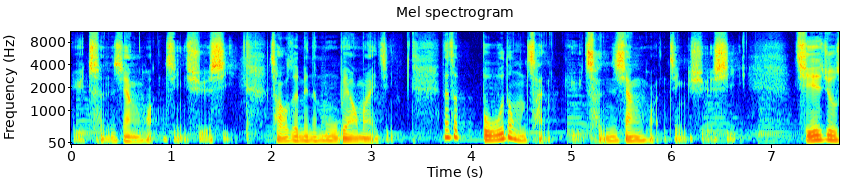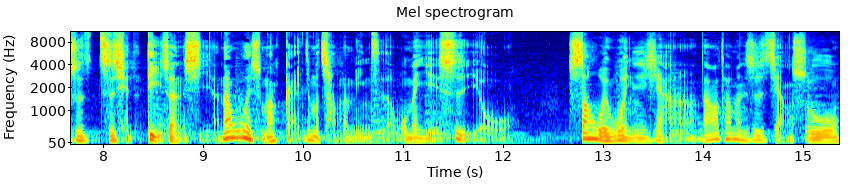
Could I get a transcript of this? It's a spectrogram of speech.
与城乡环境学习，朝这边的目标迈进。那这不动产与城乡环境学系，其实就是之前的地震系啊。那为什么要改这么长的名字？我们也是有稍微问一下，然后他们是讲说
